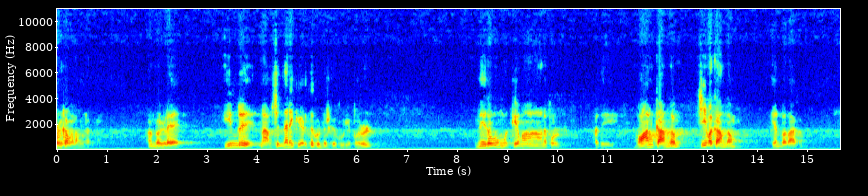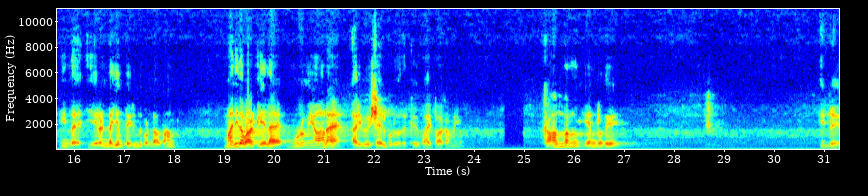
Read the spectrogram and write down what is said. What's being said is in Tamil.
வாழ்க வளமுடன். நண்பர்களே இன்று நாம் சிந்தனைக்கு எடுத்துக்கொண்டிருக்கக்கூடிய பொருள் மிகவும் முக்கியமான பொருள். அது வான்காந்தம் ஜீவகாந்தம் என்பதாகும். இந்த இரண்டையும் தெரிந்து கொண்டால்தான் மனித வாழ்க்கையில முழுமையான அறிவு செயல்படுவதற்கு வாய்ப்பாக அமையும். காந்தம் என்றது இன்று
